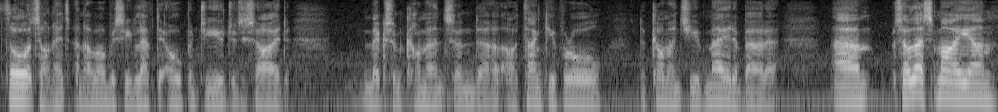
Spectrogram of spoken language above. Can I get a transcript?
thoughts on it, and I've obviously left it open to you to decide, make some comments, and uh, I thank you for all the comments you've made about it. Um, so that's my um,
